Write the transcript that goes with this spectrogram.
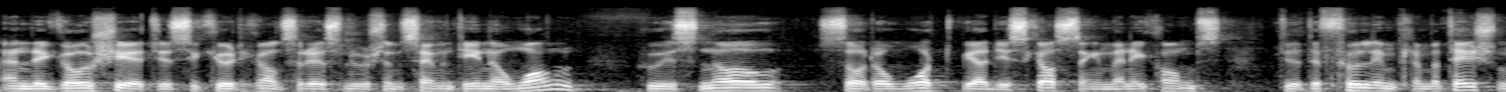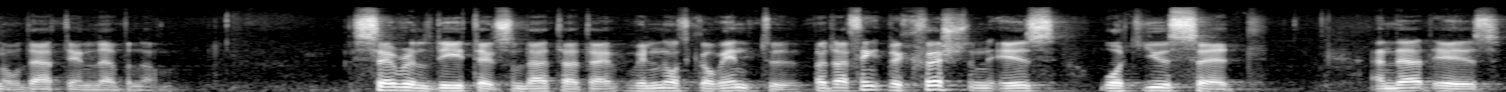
and negotiated Security Council Resolution 1701, who is now sort of what we are discussing when it comes to the full implementation of that in Lebanon. Several details on that that I will not go into, but I think the question is what you said, and that is,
